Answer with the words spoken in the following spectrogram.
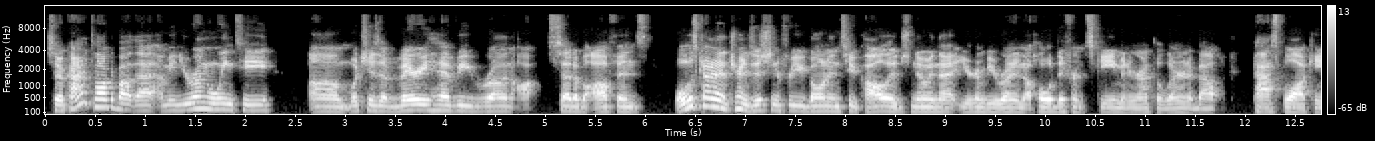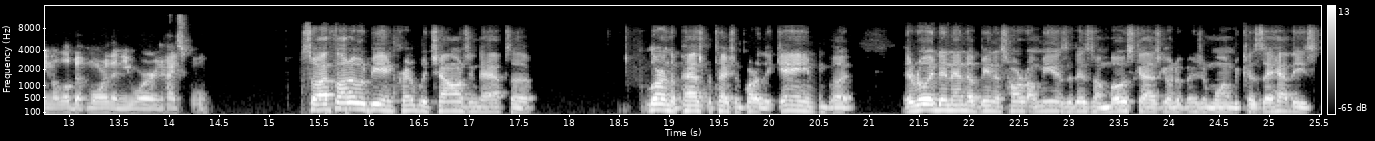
So, kind of talk about that. I mean, you run a wing T, um, which is a very heavy run set of offense. What was kind of the transition for you going into college, knowing that you're going to be running a whole different scheme and you're going to have to learn about pass blocking a little bit more than you were in high school? So I thought it would be incredibly challenging to have to learn the pass protection part of the game, but it really didn't end up being as hard on me as it is on most guys going to Division One because they have these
